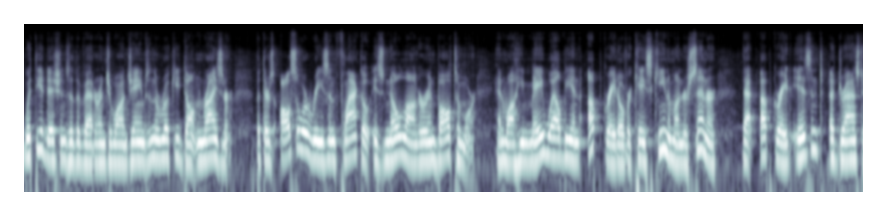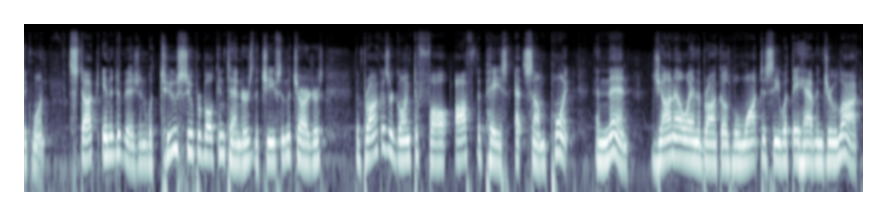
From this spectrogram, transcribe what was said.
with the additions of the veteran Ja'Wuan James and the rookie Dalton Risner. But there's also a reason Flacco is no longer in Baltimore. And while he may well be an upgrade over Case Keenum under center, that upgrade isn't a drastic one. Stuck in a division with two Super Bowl contenders, the Chiefs and the Chargers, the Broncos are going to fall off the pace at some point. And then John Elway and the Broncos will want to see what they have in Drew Lock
